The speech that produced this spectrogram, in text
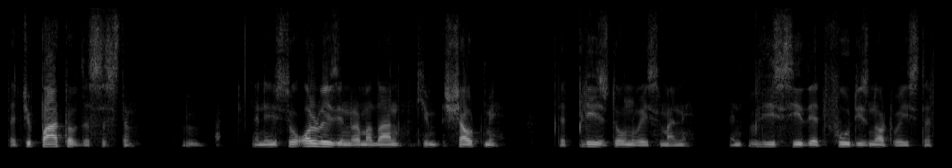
that you're part of the system. Mm. And he used to always in Ramadan shout me that please don't waste money and please see that food is not wasted.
